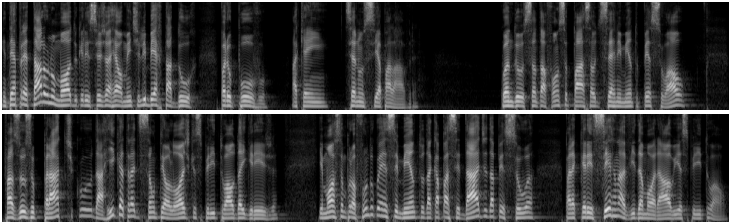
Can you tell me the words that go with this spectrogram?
interpretá-lo no modo que ele seja realmente libertador para o povo a quem se anuncia a palavra. Quando Santo Afonso passa ao discernimento pessoal, faz uso prático da rica tradição teológica e espiritual da Igreja e mostra um profundo conhecimento da capacidade da pessoa para crescer na vida moral e espiritual.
